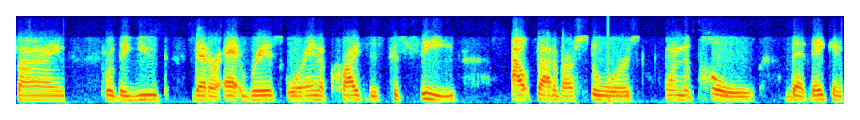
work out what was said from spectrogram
sign for the youth that are at risk or in a crisis to see outside of our stores on the pole that they can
